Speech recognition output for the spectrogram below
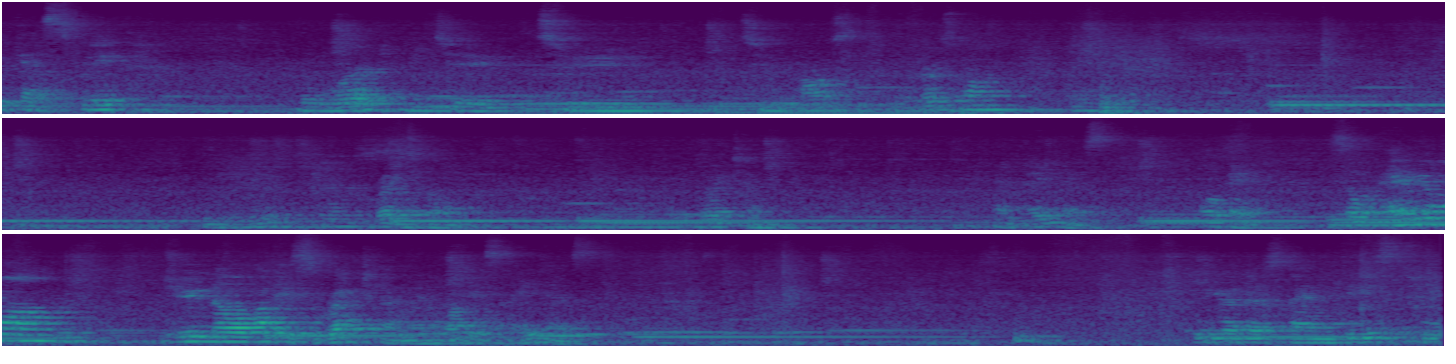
you can split the word into two The first one, rectal, rectum, and anus. Okay, so everyone, do you know what is rectum and what is anus? Do you understand these two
